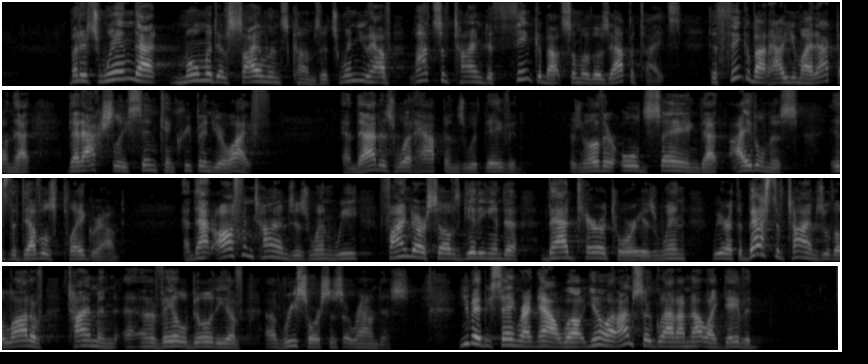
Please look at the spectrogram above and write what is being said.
But it's when that moment of silence comes, it's when you have lots of time to think about some of those appetites, to think about how you might act on that, that actually sin can creep into your life. And that is what happens with David. There's another old saying that idleness is the devil's playground. And that oftentimes is when we find ourselves getting into bad territory, is when we are at the best of times with a lot of time and, and availability of, of resources around us. You may be saying right now, well, you know what? I'm so glad I'm not like David.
